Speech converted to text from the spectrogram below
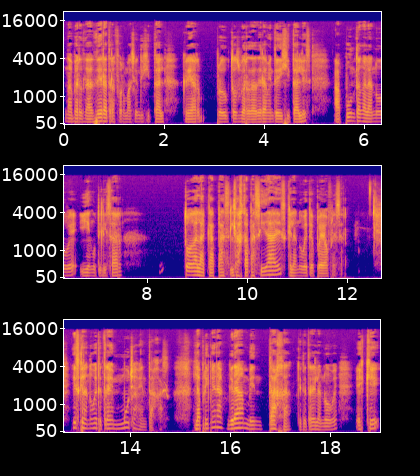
una verdadera transformación digital, crear productos verdaderamente digitales, apuntan a la nube y en utilizar todas las capacidades que la nube te puede ofrecer. Y es que la nube te trae muchas ventajas. La primera gran ventaja que te trae la nube es que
